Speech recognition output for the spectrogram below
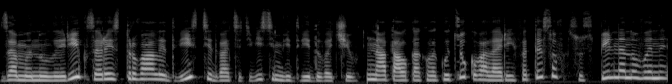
За минулий рік зареєстрували 228 відвідувачів. Наталка Клекуцюк, Валерій Фетисов, Суспільне новини,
